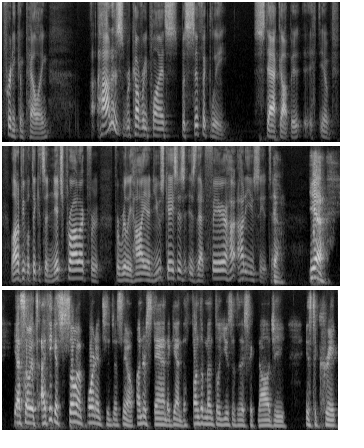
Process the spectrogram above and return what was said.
pretty compelling. How does Recovery Appliance specifically stack up? It- it- you know, A lot of people think it's a niche product for, for really high-end use cases. Is that fair? How, how do you see it, Tim? Yeah. Yeah. Yeah. So it's I think it's so important to just, you know, understand again the fundamental use of this technology is to create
